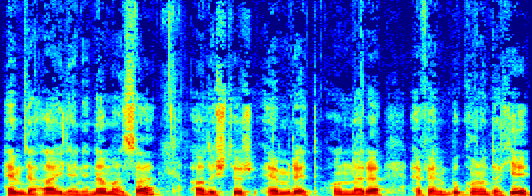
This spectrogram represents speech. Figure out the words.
hem de aileni namaza alıştır, emret onlara efendim bu konudaki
